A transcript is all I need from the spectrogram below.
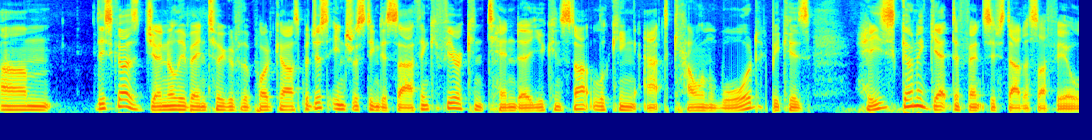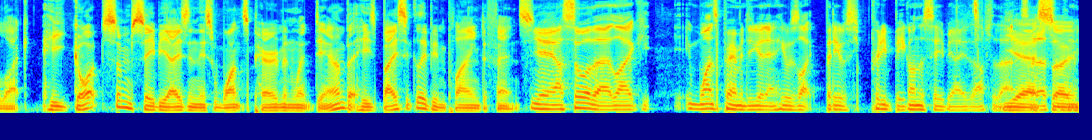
Um, this guy's generally been too good for the podcast, but just interesting to say. I think if you're a contender, you can start looking at Callan Ward because he's going to get defensive status. I feel like he got some CBAs in this once Perryman went down, but he's basically been playing defense. Yeah, I saw that. Like once Perryman did go down, he was like, but he was pretty big on the CBAs after that. Yeah, that's so,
